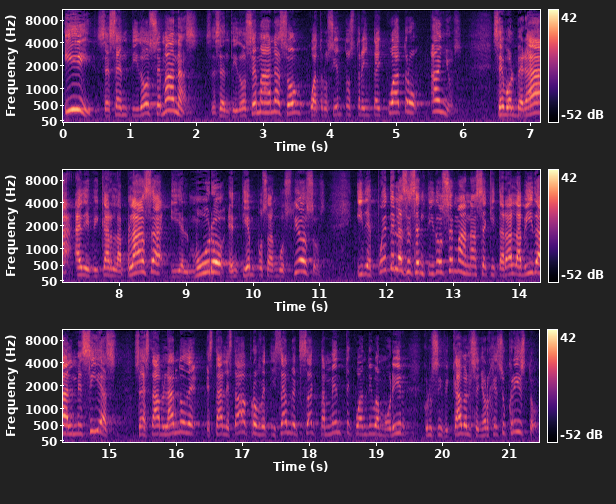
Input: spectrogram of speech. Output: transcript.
Y 62 semanas 62 semanas son 434 años. Se volverá a edificar la plaza y el muro en tiempos angustiosos. Y después de las 62 semanas se quitará la vida al Mesías o sea, está hablando de, está, le estaba profetizando exactamente cuando iba a morir crucificado el Señor Jesucristo.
